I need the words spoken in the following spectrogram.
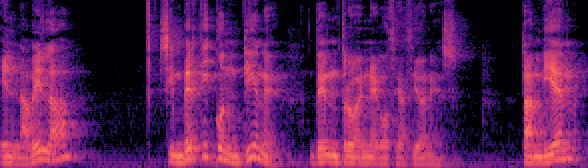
en la vela sin ver qué contiene dentro en negociaciones. También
